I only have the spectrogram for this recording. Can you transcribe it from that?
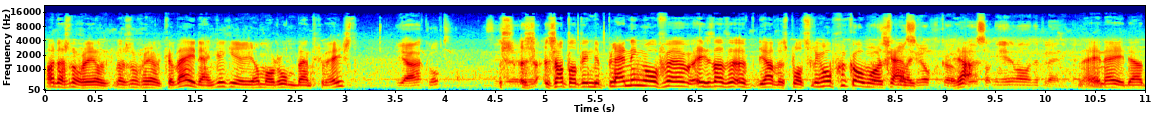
oh, dat is nog heel, dat is nog heel denk ik, hier je helemaal rond bent geweest. Ja, klopt. Is, uh, Zat dat in de planning of uh, is dat, uh, ja, dat is plotseling opgekomen waarschijnlijk? Dat is plotseling opgekomen, ja. dat zat niet helemaal in de planning. Nee, nee, dat,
